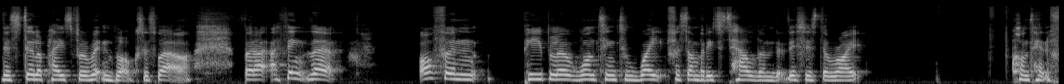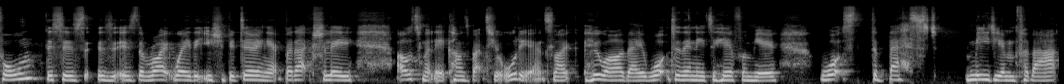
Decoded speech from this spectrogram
there's still a place for written blogs as well. But I, I think that often people are wanting to wait for somebody to tell them that this is the right content form this is, is is the right way that you should be doing it. But actually ultimately it comes back to your audience. Like who are they? What do they need to hear from you? What's the best medium for that?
